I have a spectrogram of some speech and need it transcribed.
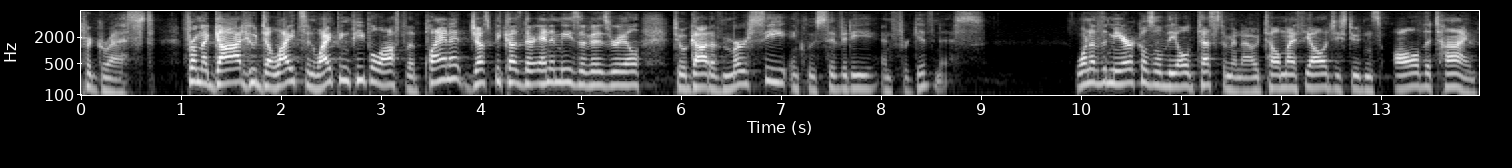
progressed. From a God who delights in wiping people off the planet just because they're enemies of Israel to a God of mercy, inclusivity, and forgiveness. One of the miracles of the Old Testament, I would tell my theology students all the time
